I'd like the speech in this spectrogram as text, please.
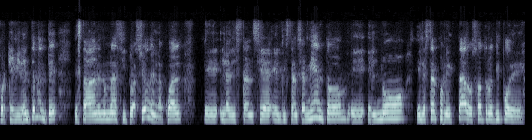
Porque evidentemente estaban en una situación en la cual eh, la distancia, el distanciamiento, eh, el no, el estar conectados a otro tipo de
